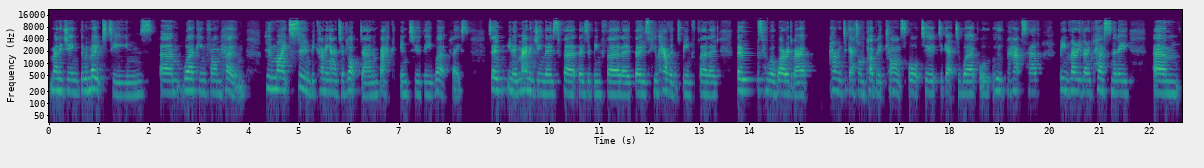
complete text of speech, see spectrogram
managing the remote teams um, working from home who might soon be coming out of lockdown and back into the workplace. So, you know, managing those fur- those who've been furloughed, those who haven't been furloughed, those who are worried about having to get on public transport to, to get to work, or who perhaps have been very, very personally um,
